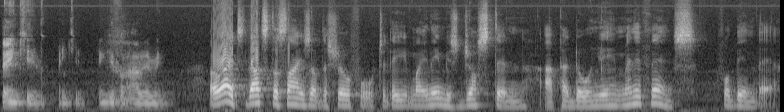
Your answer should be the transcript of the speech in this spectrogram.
Thank you. Thank you. Thank you for having me. All right, that's the size of the show for today. My name is Justin Akadonye. Many thanks for being there.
